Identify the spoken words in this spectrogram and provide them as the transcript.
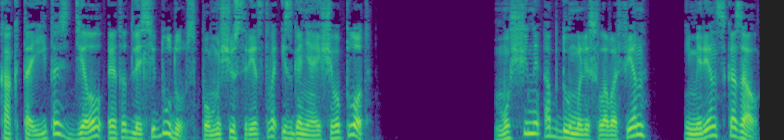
«Как Таита сделал это для Сидуду с помощью средства, изгоняющего плод». Мужчины обдумали слова Фен, и Мирен сказал,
